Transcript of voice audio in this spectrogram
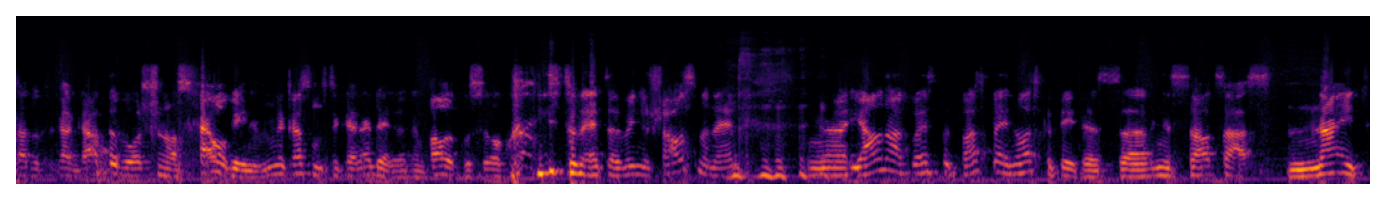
tādu tā kā gatavošanos Halloweenam. Nu, nekas mums tikai nedēļa gan palikusi, ko izturēt ar viņu šausmanēm. Jaunāko es pat paspēju noskatīties. Viņas saucās Night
